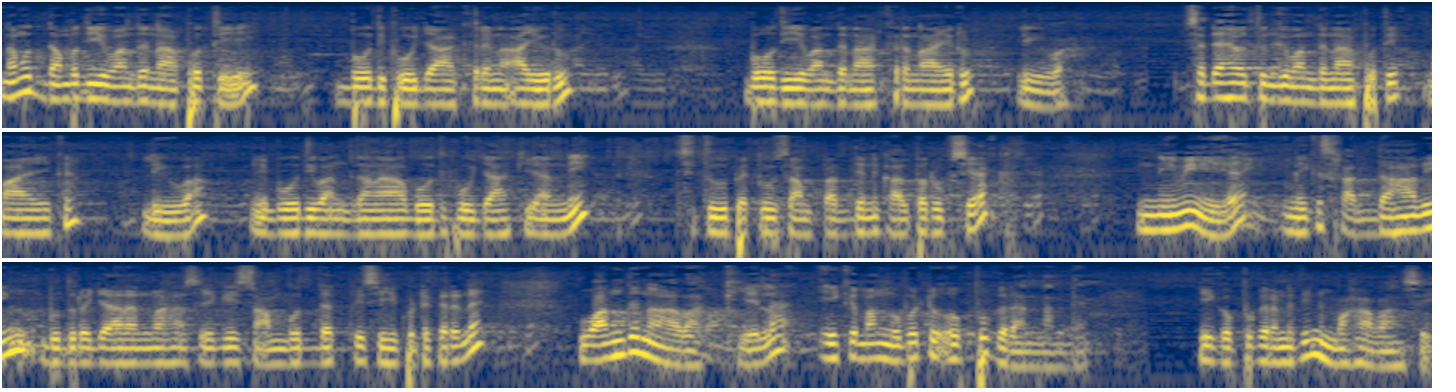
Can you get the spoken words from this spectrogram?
නමුත් දඹදිව වන්දනා පොතේ බෝධි පූජා කරන අයුරු බෝධිය වන්දනා කරන අයුරු ලිව්වා. සදහවතුන්ගේ වන්දනා පොතේ මායක ලිව්වා. මේ බෝධි වන්දනා බෝධි පූජා කියන්නේ සිතූ පැටූ සම්පත් දෙන කල්ප වෘක්ෂයක් නෙමෙය මේක ශ්‍රද්ධාවෙන් බුදුරජාණන් වහන්සේගේ සම්බුද්ධත්වයේ සිහිකොට කරන වන්දනාවක් කියලා ඒක මම ඔබට ඔප්පු කරන්නම් දැන්. ඒක ඔප්පු කරන්න තියෙන මහා වංශය.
